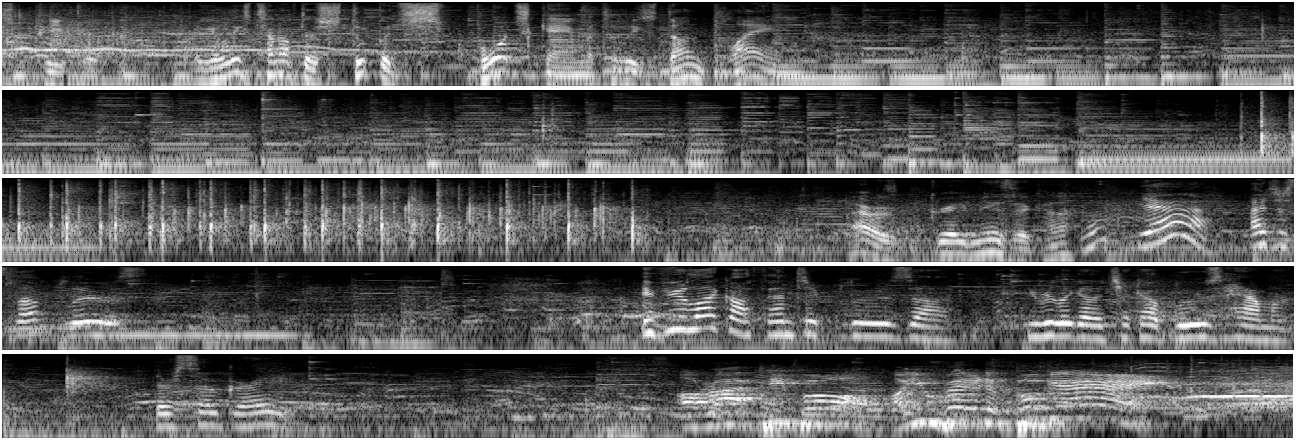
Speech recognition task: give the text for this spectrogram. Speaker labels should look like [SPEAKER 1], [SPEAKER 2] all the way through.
[SPEAKER 1] these people. At least turn off their stupid sports game until he's done playing. That was great music, huh?
[SPEAKER 2] Yeah, I just love blues. If you like authentic blues, uh, you really gotta check out Blues Hammer. They're so great.
[SPEAKER 3] All right, people, are you ready to boogie?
